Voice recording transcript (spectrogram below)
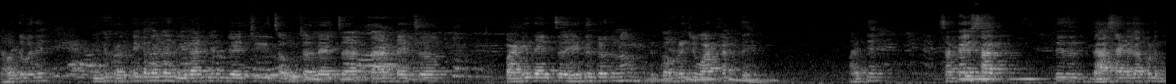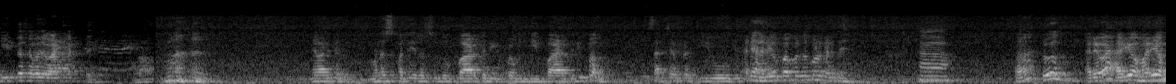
काय होतं मध्ये म्हणजे प्रत्येकाला निरांजन द्यायची चमचा द्यायचा ताट द्यायचं पाणी द्यायचं हे ते करतो ना ते कमरेची वाट लागते. माहितीये सकाळी सात ते दहा साडे दहा पर्यंत तीन तासामध्ये वाट लागते. वनस्पती रसू दुपार दीपम दीपार दीपम सत्य प्रतियोग अरे हरिओम बाबाचं कोण करते हा. हा? तू? अरे वा हरिओम हरिओम.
